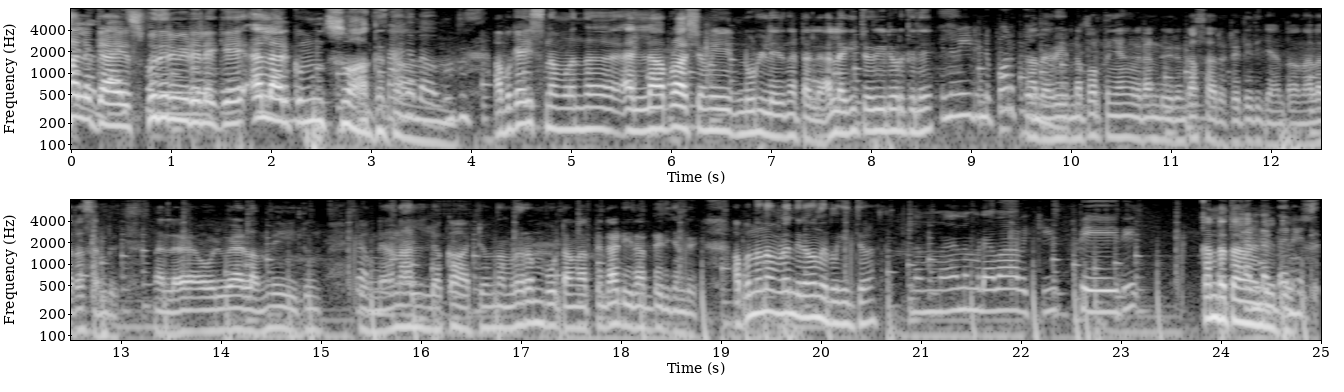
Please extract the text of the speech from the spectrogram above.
ഹലോ ഗൈസ് പുതിയൊരു വീഡിയോയിലേക്ക് എല്ലാവർക്കും സ്വാഗതം. അപ്പൊ ഗൈസ് നമ്മളിന്ന് എല്ലാ പ്രാവശ്യവും വീടിന്റെ ഉള്ളിൽ ഇരുന്നിട്ടല്ലേ അല്ലെങ്കിൽ വീഡിയോ എടുക്കൽ? അതെ വീടിന്റെ പുറത്ത് ഞങ്ങൾ രണ്ടുപേരും കസാര ഇട്ടിട്ട് ഇരിക്കാൻ കേട്ടോ നല്ല രസമുണ്ട്. നല്ല ഒരു വെള്ളം വെയിലും പിന്നെ നല്ല കാറ്റും. നമ്മൾ റംബൂട്ടാൻ മരത്തിന്റെ അടിയിലായിട്ട് ഇരിക്കുന്നുണ്ട് അപ്പൊ നമ്മൾ എന്തിനാ വന്നിട്ടുള്ള നമ്മുടെ വാവയ്ക്ക് പേര് കണ്ടെത്താൻ വേണ്ടിയിട്ട്.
